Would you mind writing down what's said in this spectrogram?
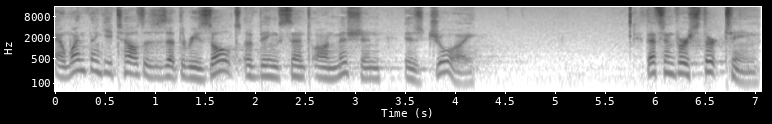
And one thing he tells us is that the result of being sent on mission is joy. That's in verse 13.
